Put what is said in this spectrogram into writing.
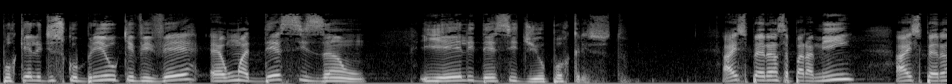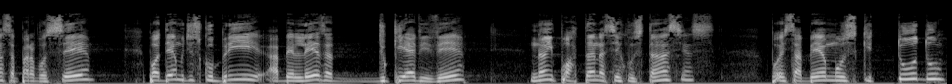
porque ele descobriu que viver é uma decisão e ele decidiu por Cristo. Há esperança para mim, há esperança para você. Podemos descobrir a beleza do que é viver, não importando as circunstâncias, pois sabemos que tudo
